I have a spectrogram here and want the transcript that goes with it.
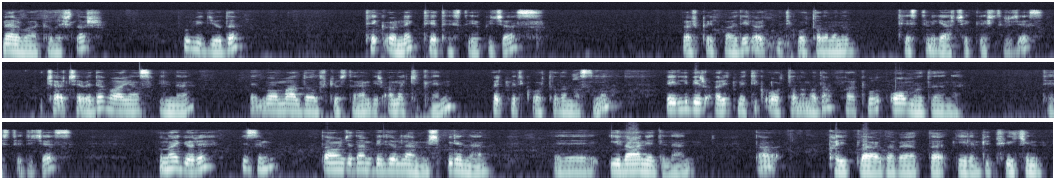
Merhaba arkadaşlar. Bu videoda tek örnek t-testi yapacağız. Başka ifadeyle aritmetik ortalamanın testini gerçekleştireceğiz. Bu çerçevede varyansı bilinen ve normal dağılış gösteren bir ana kitlenin aritmetik ortalamasının belli bir aritmetik ortalamadan farklı olup olmadığını test edeceğiz. Buna göre bizim daha önceden belirlenmiş, bilinen, e, ilan edilen, daha kayıtlarda veyahut da diyelim ki TÜİK'in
